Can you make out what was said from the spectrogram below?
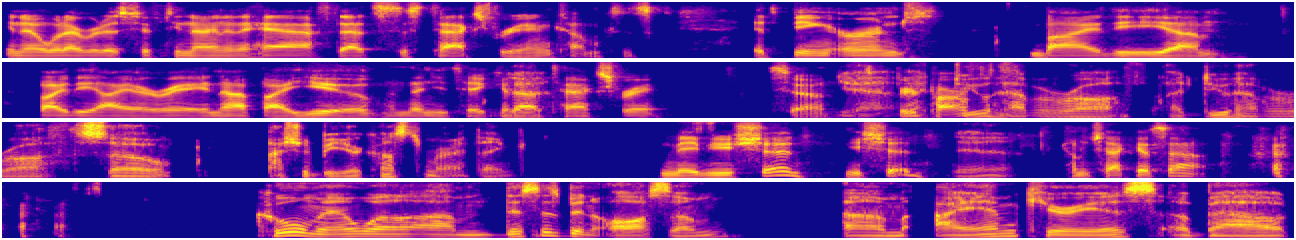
you know, whatever it is, 59 and a half, that's just tax-free income because it's, it's being earned by the, um, by the IRA, not by you. And then you take it yeah. out tax-free. So yeah, I do have a Roth. I do have a Roth. So I should be your customer, I think. Maybe you should. You should. Yeah come check us out. cool, man. Well, um, this has been awesome. Um, I am curious about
